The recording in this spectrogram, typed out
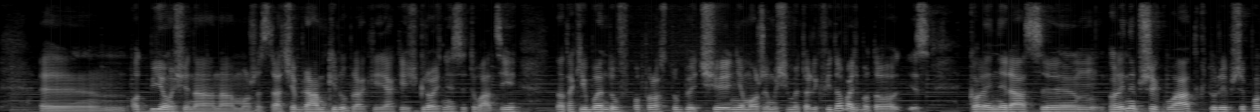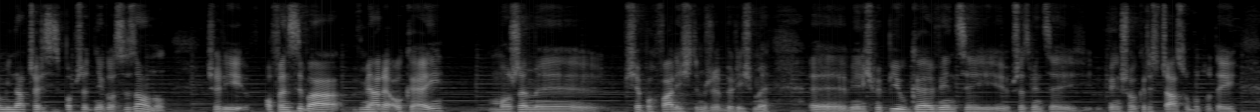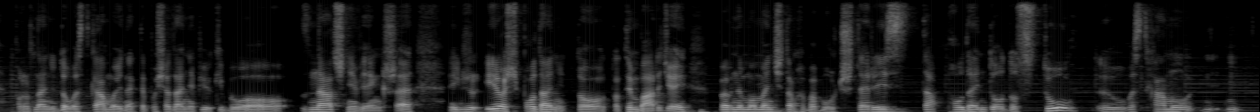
odbiją się na, na może stracie bramki lub jakiejś groźnej sytuacji, no takich błędów po prostu być nie może, musimy to likwidować, bo to jest kolejny raz, kolejny przykład, który przypomina Chelsea z poprzedniego sezonu, czyli ofensywa w miarę ok, możemy się pochwalić tym, że byliśmy, e, mieliśmy piłkę więcej, przez więcej, większy okres czasu, bo tutaj w porównaniu do West Hamu jednak te posiadanie piłki było znacznie większe. Ilość podań to, to tym bardziej. W pewnym momencie tam chyba było 400 podań do, do 100 West Hamu.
